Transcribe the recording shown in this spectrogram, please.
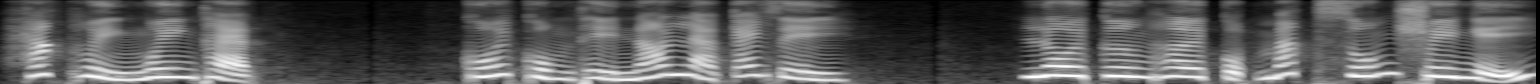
Hắc huyền nguyên thạch. Cuối cùng thì nó là cái gì? Lôi cương hơi cụp mắt xuống suy nghĩ.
